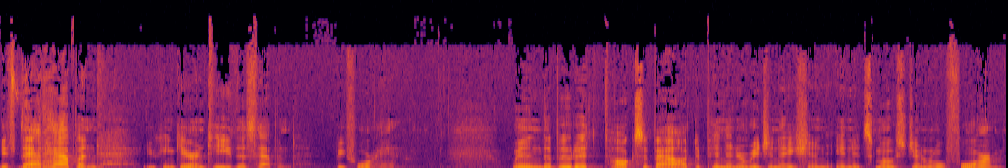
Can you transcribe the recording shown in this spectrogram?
If that happened, you can guarantee this happened beforehand. When the Buddha talks about dependent origination in its most general form,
